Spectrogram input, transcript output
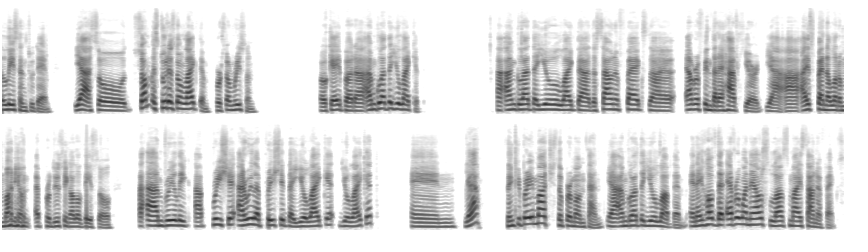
listen to them." Yeah, so some students don't like them for some reason. Okay, but uh, I'm glad that you like it. I'm glad that you like the the sound effects, uh, everything that I have here. Yeah, uh, I spend a lot of money on uh, producing all of this, so I- I'm really appreciate. I really appreciate that you like it. You like it, and yeah, thank you very much, Super Mom Tan. Yeah, I'm glad that you love them, and I hope that everyone else loves my sound effects.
